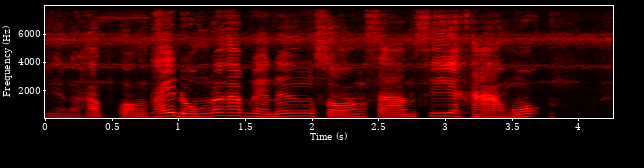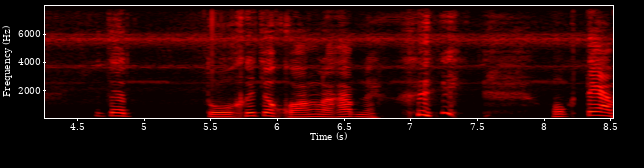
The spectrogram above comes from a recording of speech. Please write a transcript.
นี่แหละครับของไทยดงนะครับเนี่ยหนึ่งสองสามสี่ห้าหกจะโตคือเจ้าของเหรอครับเนี่ยหกแต้ม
